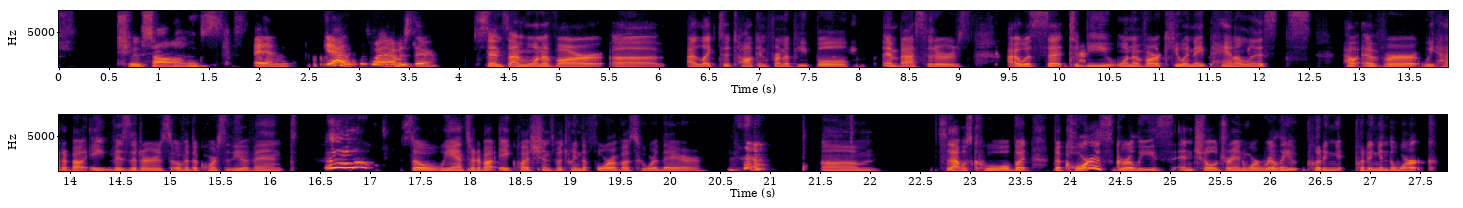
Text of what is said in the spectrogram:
two songs, and yeah, that was why I was there. Since I'm one of our uh I like to talk in front of people ambassadors, I was set to be one of our Q&A panelists. However, we had about 8 visitors over the course of the event. So we answered about 8 questions between the four of us who were there. um so that was cool, but the chorus girlies and children were really putting putting in the work.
